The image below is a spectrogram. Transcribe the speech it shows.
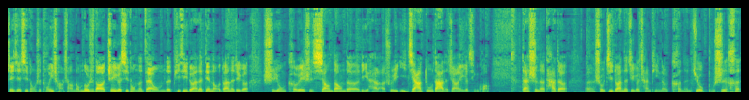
这些系统是同一厂商的，我们都知道这个系统呢，在我们的 PC 端、在电脑端的这个使用可谓是相当的厉害了，属于一家独大的这样一个情况。但是呢，它的呃手机端的这个产品呢，可能就不是很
